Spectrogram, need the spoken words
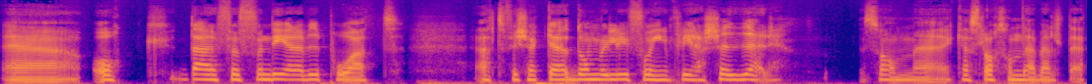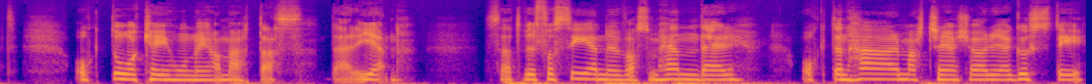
Eh, och därför funderar vi på att, att försöka, de vill ju få in fler tjejer som eh, kan slåss om det här bältet. Och då kan ju hon och jag mötas där igen. Så att vi får se nu vad som händer. Och den här matchen jag kör i augusti,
